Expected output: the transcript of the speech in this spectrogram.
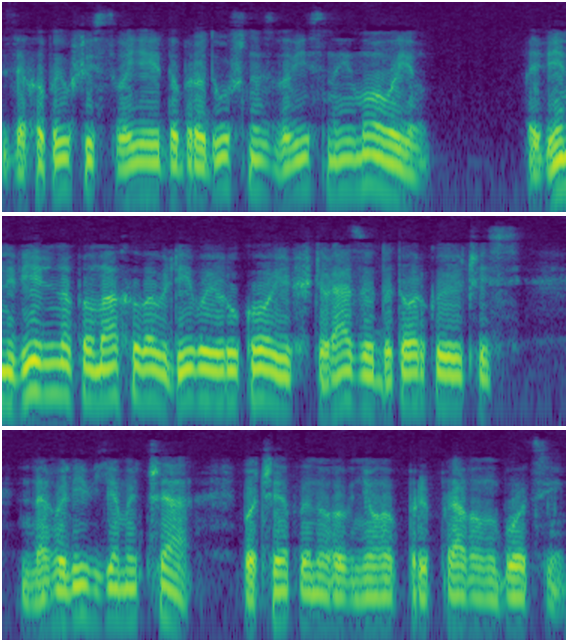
захопившись своєю добродушно зловісною мовою. Він вільно помахував лівою рукою, щоразу доторкуючись на голів'я меча, почепленого в нього при правому боці,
